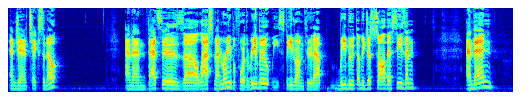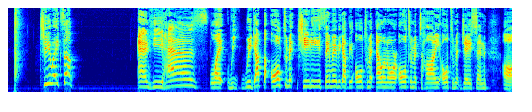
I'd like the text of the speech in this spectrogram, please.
And Janet takes the note. And then that's his uh, last memory before the reboot. We speed run through that reboot that we just saw this season. And then Chidi wakes up. And he has like we we got the ultimate Chidi, same way we got the ultimate Eleanor, ultimate Tahani, ultimate Jason. Uh,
